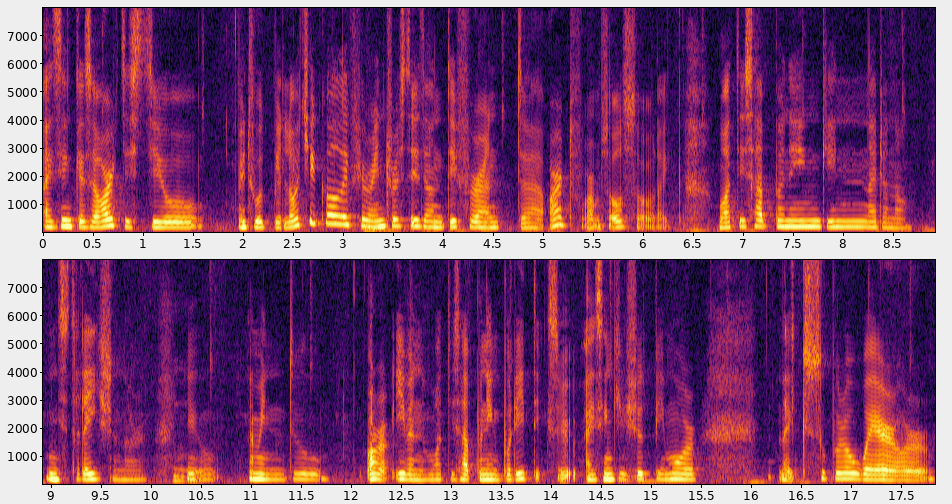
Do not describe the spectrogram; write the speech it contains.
I think as an artist, you it would be logical if you're interested on different uh, art forms also, like what is happening in I don't know installation or you. I mean, do or even what is happening in politics. I think you should be more like super aware or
